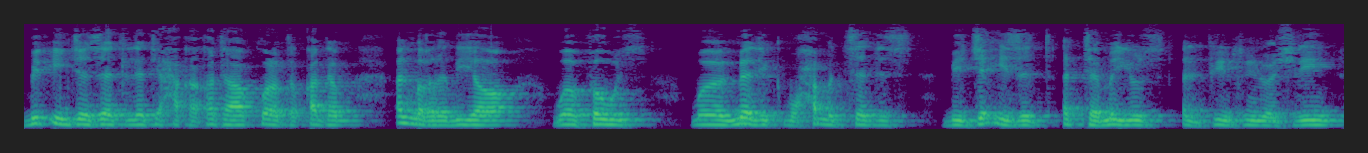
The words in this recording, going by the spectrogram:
بالإنجازات التي حققتها كرة القدم المغربية وفوز الملك محمد السادس بجائزة التميز 2022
